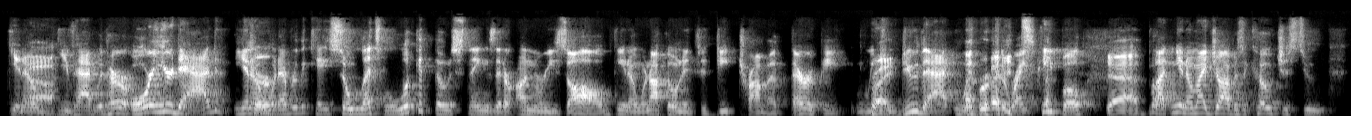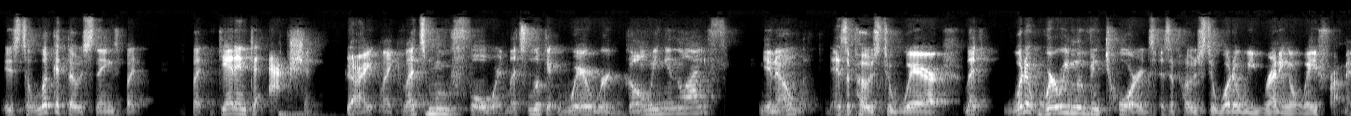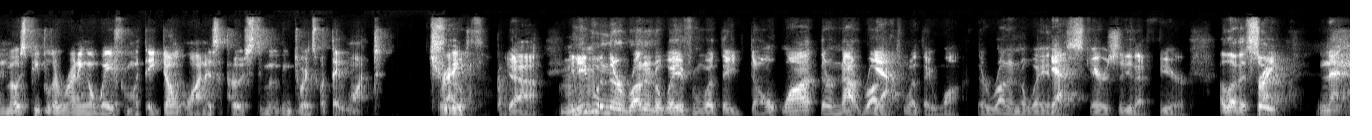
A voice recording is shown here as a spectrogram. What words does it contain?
you know you've had with her or your dad, you know, Sure. whatever the case. So let's look at those things that are unresolved. You know, we're not going into deep trauma therapy. We can do that with the Right. right people yeah. but you know my job as a coach is to is to look at those things but but get into action Yeah. right like let's move forward let's look at where we're going in life you know as opposed to where let what are, where are we moving towards as opposed to what are we running away from and most people are running away from what they don't want as opposed to moving towards what they want Truth. Right. Yeah. And mm-hmm. even when they're running away from what they don't want, they're not running Yeah. to what they want. They're running away in Yeah. that scarcity, that fear. I love it. So right that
